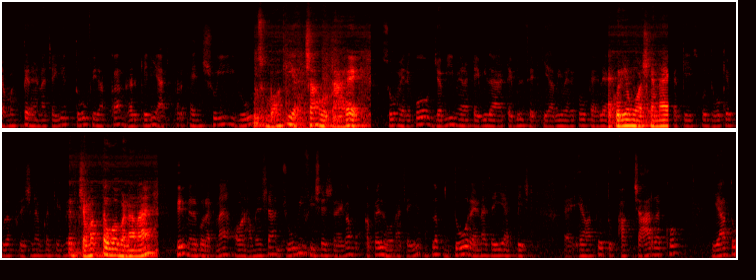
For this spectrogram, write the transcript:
चमकते रहना चाहिए तो फिर आपका घर के लिए एज पर फेंशुई रूल्स बहुत ही अच्छा होता है। सो so, मेरे को जब भी मेरा टेबल आया टेबल सेट किया अभी मेरे को पहले एक्वेरियम वॉश करना है करके इसको धो के पूरा फ्रेशन अप करके चमकता हुआ बनाना है फिर मेरे को रखना है और हमेशा जो भी फिशेस रहेगा वो कपल होना चाहिए मतलब दो रहना चाहिए एटलीस्ट या तो, तो आप चार रखो या तो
